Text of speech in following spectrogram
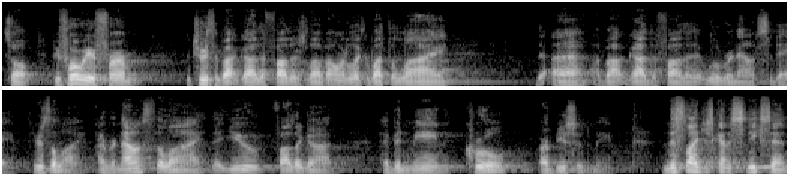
So, before we affirm the truth about God the Father's love, I want to look about the lie uh, about God the Father that we'll renounce today. Here's the lie I renounce the lie that you, Father God, have been mean, cruel, or abusive to me. And this lie just kind of sneaks in.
